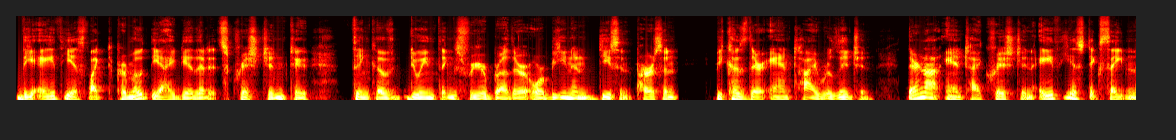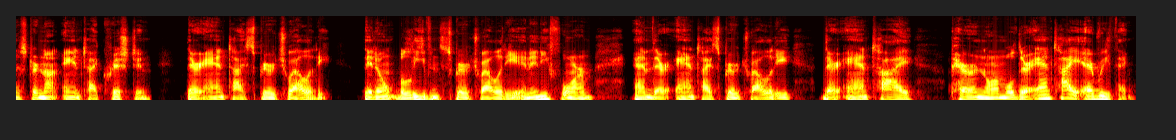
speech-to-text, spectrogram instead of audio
The atheists like to promote the idea that it's Christian to think of doing things for your brother or being a decent person because they're anti religion. They're not anti Christian. Atheistic Satanists are not anti Christian. They're anti spirituality. They don't believe in spirituality in any form, and they're anti spirituality. They're anti paranormal. They're anti everything.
